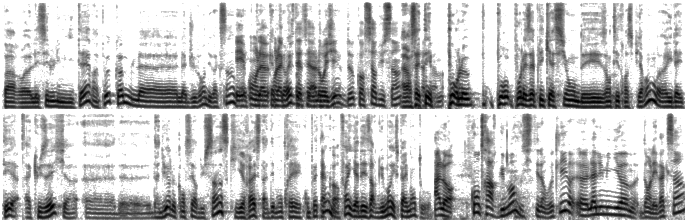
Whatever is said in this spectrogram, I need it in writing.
par euh, les cellules immunitaires, un peu comme l'adjuvant du vaccin. Et on l'a peut-être à l'origine de cancer du sein. Alors c'était pour, le, pour, pour, les applications des antitranspirants, euh, il a été accusé euh, d'induire le cancer du sein, ce qui reste à démontrer complètement. Enfin, il y a des arguments expérimentaux. Alors, contre-argument, vous citez dans votre livre, l'aluminium dans les vaccins,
